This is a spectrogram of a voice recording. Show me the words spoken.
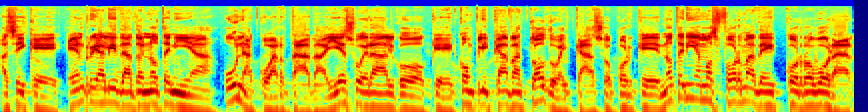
Así que en realidad no tenía una coartada y eso era algo que complicaba todo el caso porque no teníamos forma de corroborar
